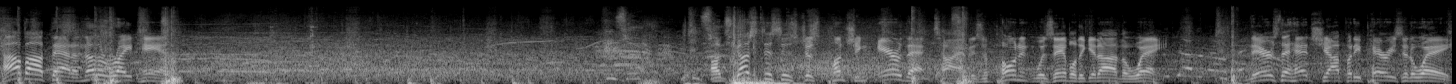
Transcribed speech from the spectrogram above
How about that? Another right hand. Augustus is just punching air that time. His opponent was able to get out of the way. There's the headshot, but he parries it away.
